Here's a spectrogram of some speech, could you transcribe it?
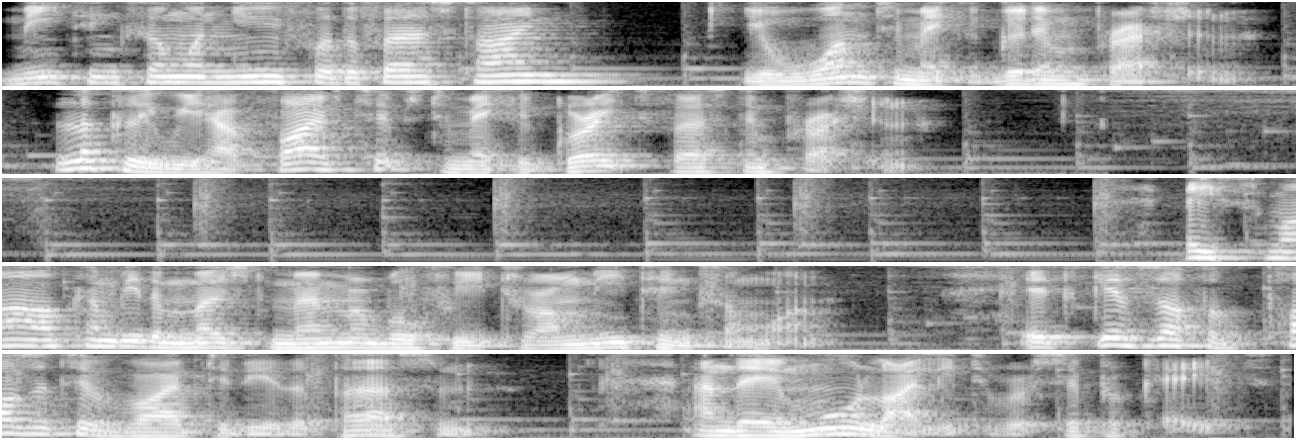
Meeting someone new for the first time? You'll want to make a good impression. Luckily we have 5 tips to make a great first impression. A smile can be the most memorable feature on meeting someone. It gives off a positive vibe to the other person, and they are more likely to reciprocate.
